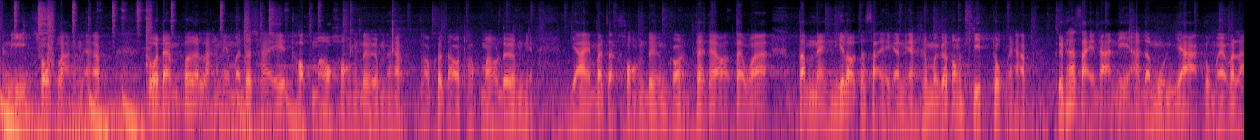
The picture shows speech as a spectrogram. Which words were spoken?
อันนี้โชคหลังนะครับ ตัวดัมเปอร์หลังเนี่ยมันจะใช้ท็อปเมาส์ของเดิมนะครับ เราก็จะเอาท็อปเมาส์เดิมเนี่ย ย้ายมาจากของเดิมก่อน แต่ได้ว่าแต่ว่าตำแหน่งที่เราจะใส่กันเนี่ยคือมันก็ต้องคิดถูกไหมครับคือถ้าใส่ด้านนี้อาจจะหมุนยากถูกไหมเวลา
